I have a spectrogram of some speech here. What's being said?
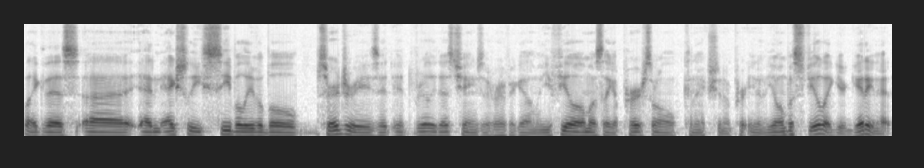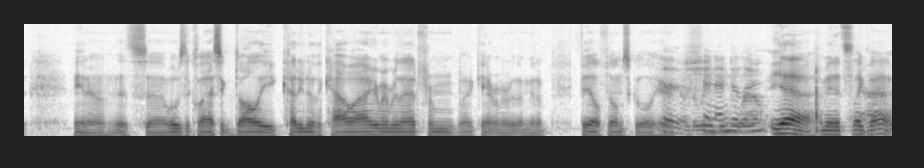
like this, uh, and actually see believable surgeries, it, it really does change the horrific element. You feel almost like a personal connection. A you know, you almost feel like you're getting it. You know, it's uh, what was the classic Dalí cutting of the cow eye? Remember that from? I can't remember. I'm going to fail film school here. The Chien Andalou? Yeah, I mean it's like that.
